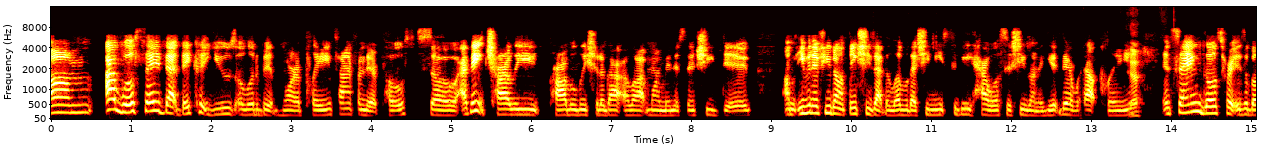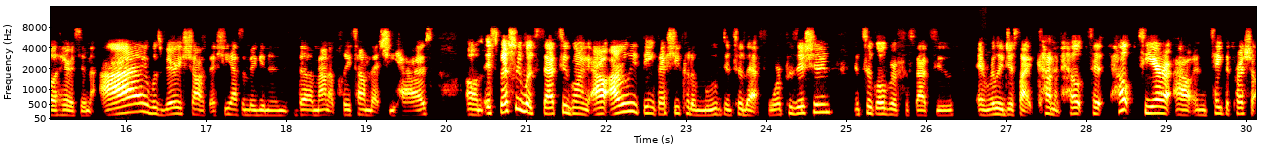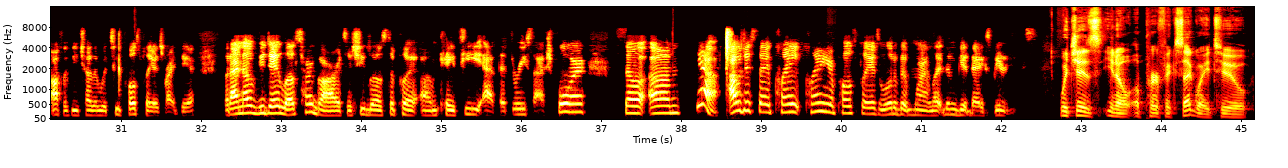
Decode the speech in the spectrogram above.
um, I will say that they could use a little bit more playing time from their posts. So I think Charlie probably should have got a lot more minutes than she did. Um, even if you don't think she's at the level that she needs to be, how else is she going to get there without playing? Yeah. And same goes for Isabelle Harrison. I was very shocked that she hasn't been getting the amount of playtime that she has. Um, especially with Satou going out, I really think that she could have moved into that four position and took over for Satou and really just like kind of help to help Teaira out and take the pressure off of each other with two post players right there. But I know VJ loves her guards and she loves to put um, KT at the three slash four. So um yeah, I would just say play playing your post players a little bit more and let them get that experience. Which is, you know, a perfect segue to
